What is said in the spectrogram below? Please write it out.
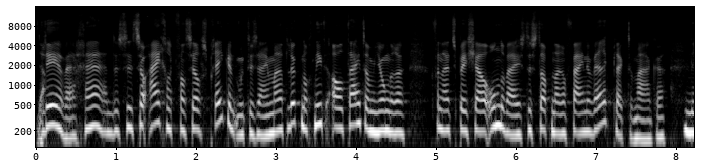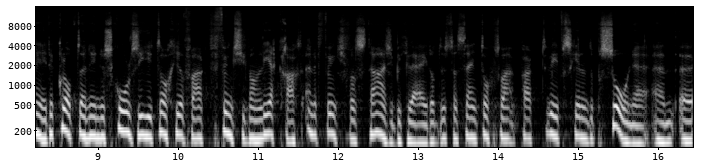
Ja. leerweg. Hè? Dus het zou eigenlijk vanzelfsprekend moeten zijn. Maar het lukt nog niet altijd om jongeren vanuit speciaal onderwijs de stap naar een fijne werkplek te maken. Nee, dat klopt. En in de school zie je toch heel vaak de functie van leerkracht en de functie van stagebegeleider. Dus dat zijn toch va- vaak twee verschillende personen. En eh,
